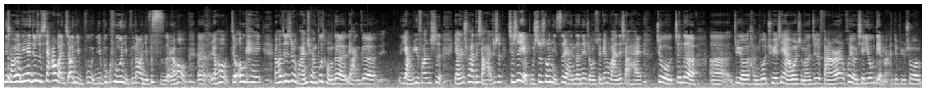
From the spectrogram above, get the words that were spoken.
你小朋友天天就是瞎玩，只要你不你不哭你不闹你不死，然后呃然后就 OK。然后这是完全不同的两个养育方式，养育出来的小孩就是其实也不是说你自然的那种随便玩的小孩就真的呃就有很多缺陷啊或者什么，就是反而会有一些优点嘛。就比如说。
